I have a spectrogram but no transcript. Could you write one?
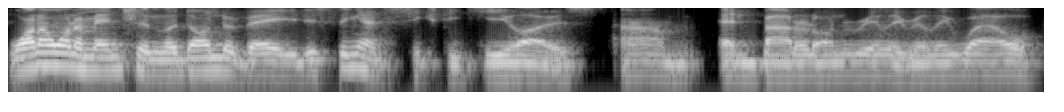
One I want to mention, La Donde Vie. This thing had 60 kilos um, and battled on really, really well.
